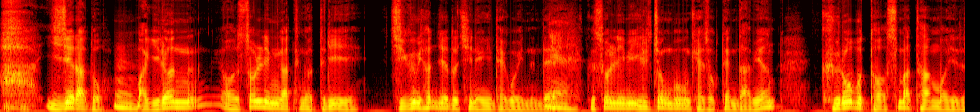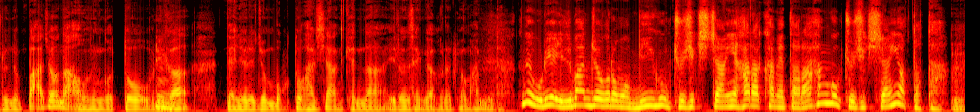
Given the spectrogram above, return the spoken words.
아, 이제라도 음. 막 이런 어, 쏠림 같은 것들이 지금 현재도 진행이 되고 있는데 예. 그 쏠림이 일정 부분 계속된다면 그로부터 스마트한 머니들은 좀 빠져나오는 것도 우리가 음. 내년에 좀 목도하지 않겠나 이런 생각을 좀 합니다. 근데 우리가 일반적으로 뭐 미국 주식 시장이 하락함에 따라 한국 주식 시장이 어떻다. 음.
